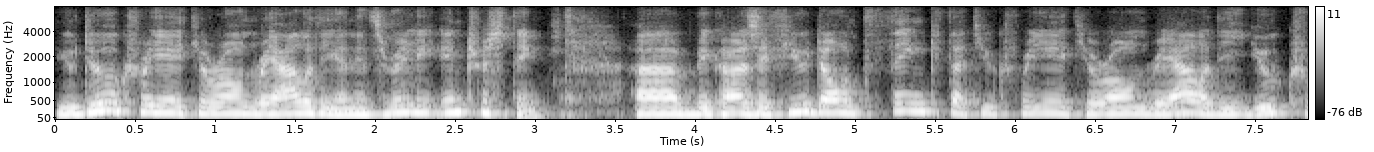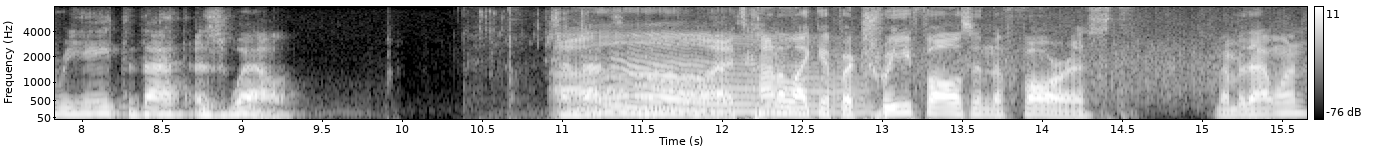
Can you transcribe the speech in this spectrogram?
you do create your own reality, and it's really interesting uh, because if you don't think that you create your own reality, you create that as well. And that's Oh, it's kind of like if a tree falls in the forest. Remember that one?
